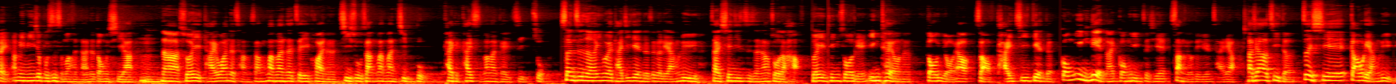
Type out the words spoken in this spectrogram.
倍，那、啊、明明就不是什么很难的东西啊。嗯，那所以台湾的厂商慢慢在这一块呢，技术上慢慢进步。开开始慢慢可以自己做，甚至呢，因为台积电的这个良率在先进制程上做得好，所以听说连 Intel 呢都有要找台积电的供应链来供应这些上游的原材料。大家要记得，这些高良率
